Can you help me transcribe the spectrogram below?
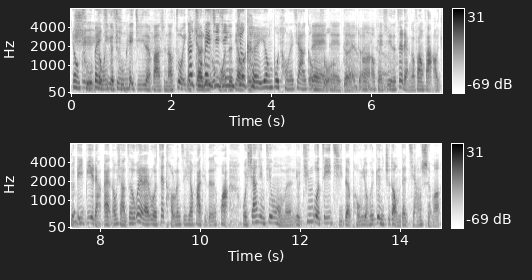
用储备用一个储备基金的方式，然后做一个那储备基金就可以用不同的架构做，对对对，对嗯，OK，所以呢这两个方法啊，就 A、B 两岸。那我想这个未来如果再讨论这些话题的话，我相信听我们有听过这一集的朋友会更知道我们在讲什么，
